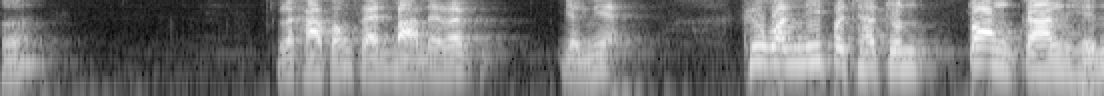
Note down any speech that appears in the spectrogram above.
เออราคาสองแสนบาทเนี่ยแล้ว อย่างเนี้ยคือวันนี้ประชาชนต้องการเห็น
